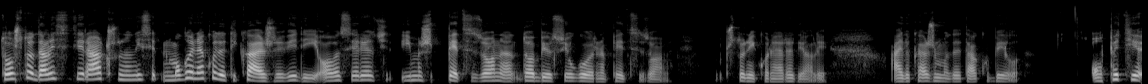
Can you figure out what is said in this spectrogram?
to što da li si ti računal, nisi, mogu je neko da ti kaže, vidi, ova serija će, imaš pet sezona, dobio si ugovor na pet sezona, što niko ne radi, ali ajde da kažemo da je tako bilo. Opet je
